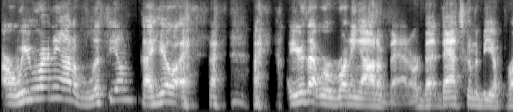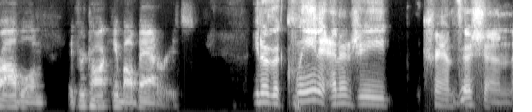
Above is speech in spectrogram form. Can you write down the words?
Are we running out of lithium? I hear I hear that we're running out of that, or that that's going to be a problem if you're talking about batteries you know, the clean energy transition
